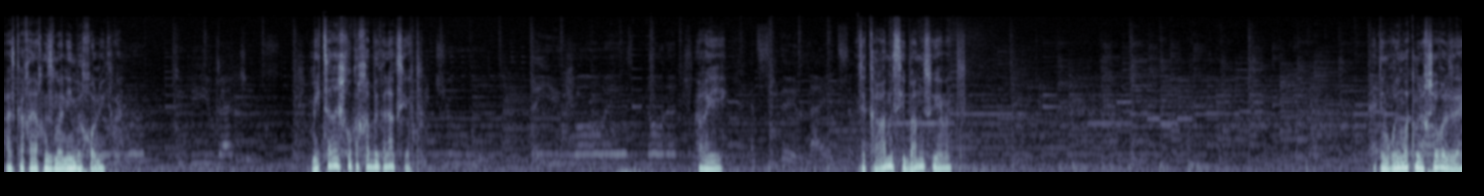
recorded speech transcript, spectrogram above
אז ככה אנחנו זמניים בכל מקרה. מי צריך כל כך הרבה גלקסיות? הרי זה קרה מסיבה מסוימת. אתם רואים רק מלחשוב על זה,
